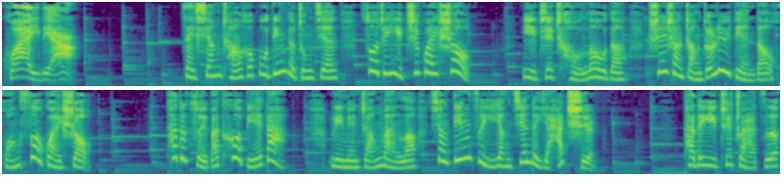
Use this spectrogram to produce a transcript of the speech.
快一点儿！”在香肠和布丁的中间坐着一只怪兽，一只丑陋的、身上长着绿点的黄色怪兽，它的嘴巴特别大。里面长满了像钉子一样尖的牙齿，他的一只爪子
